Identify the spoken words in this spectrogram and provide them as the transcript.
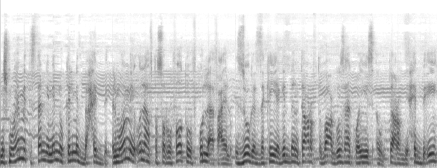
مش مهم تستني منه كلمة بحبك المهم يقولها في تصرفاته وفي كل أفعاله. الزوجة الذكية جدا تعرف طباع جوزها كويس أوي. تعرف بيحب إيه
